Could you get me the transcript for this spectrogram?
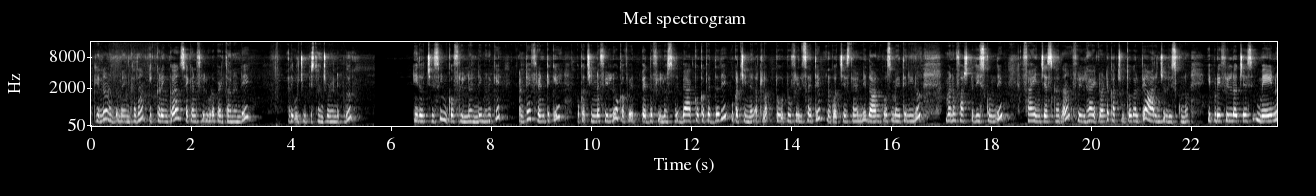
ఓకేనా? అర్థమైంది కదా? ఇక్కడ ఇంకా సెకండ్ ఫ్రిల్ కూడా పెడతానండి. అది కూడా చూపిస్తాను చూడండి ఇప్పుడు. ఇది వచ్చేసి ఇంకో ఫ్రిల్ అండి మనకి. అంటే ఫ్రంట్కి ఒక చిన్న ఫ్రిల్ ఒక పెద్ద ఫ్రిల్ వస్తుంది. బ్యాక్ ఒక పెద్దది ఒక చిన్నది. అట్లా టూ టూ ఫ్రిల్స్ అయితే మనకు వచ్చేస్తాయండి. దానికోసం అయితే నేను మనం ఫస్ట్ తీసుకుంది ఫైవ్ ఇంచెస్ కదా ఫ్రిల్ హైట్ అంటే ఖర్చులతో కలిపి ఆరు ఇంచులు తీసుకున్నాం. ఇప్పుడు ఈ ఫ్రిల్ వచ్చేసి మెయిన్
